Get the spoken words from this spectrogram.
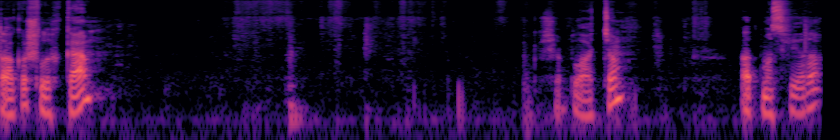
Також легке. Ще плаття. Атмосфера.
